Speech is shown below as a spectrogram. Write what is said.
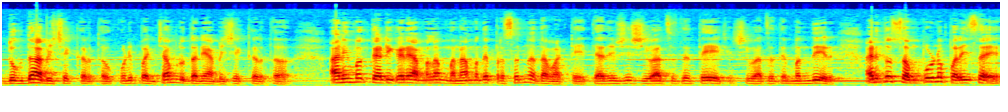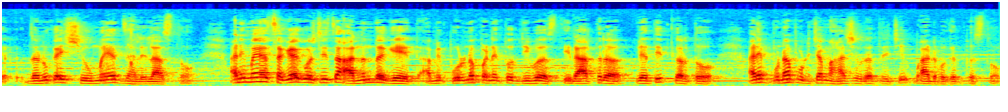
दुग्ध अभिषेक करतं कोणी पंचामृताने अभिषेक करतं. आणि मग त्या ठिकाणी आम्हाला मनामध्ये प्रसन्नता वाटते. त्या दिवशी शिवाचं ते तेज शिवाचं ते मंदिर आणि तो संपूर्ण परिसर जणू काही शिवमयच झालेला असतो. आणि मग या सगळ्या गोष्टीचा आनंद घेत आम्ही पूर्णपणे तो दिवस ती रात्र व्यतीत करतो आणि पुन्हा पुढच्या महाशिवरात्रीची वाट बघत बसतो.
